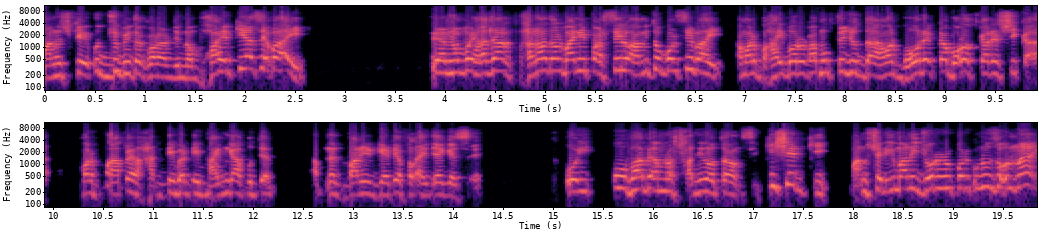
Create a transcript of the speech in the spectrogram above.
মানুষকে উজ্জীবিত করার জন্য। ভয়ের কি আছে ভাই? তিরানব্বই হাজার হাজার বাহিনী পারছিল, আমি তো বলছি ভাই, আমার ভাই বড়টা মুক্তিযোদ্ধা, আমার বোন একটা বলৎকারের শিকার, আমার বাপের হাড্ডি বাটি ভাঙ্গা বুঝেন আপনার বাড়ির গেটে ফেলাই দিয়ে গেছে। ওই ওভাবে আমরা স্বাধীনতা আনছি। কিসের কি? মানুষের ইমানি জোরের উপর কোনো জোর নাই।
